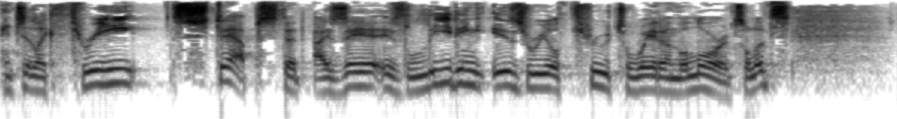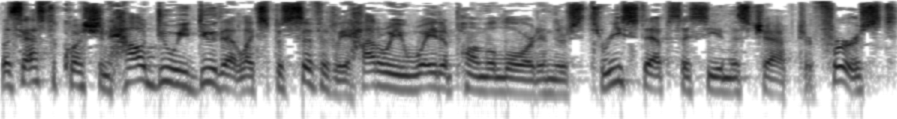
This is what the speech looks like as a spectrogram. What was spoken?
into like three steps that Isaiah is leading Israel through to wait on the Lord. So let's, let's ask the question, how do we do that? Like specifically, how do we wait upon the Lord? And there's three steps I see in this chapter. First,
